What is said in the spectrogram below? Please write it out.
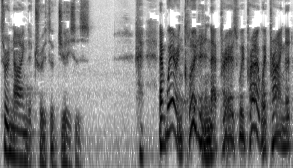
through knowing the truth of Jesus. And we're included in that prayer as we pray. We're praying that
